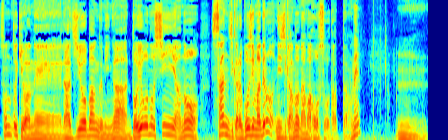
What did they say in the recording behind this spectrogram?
その時はね、ラジオ番組が土曜の深夜の3時から5時までの2時間の生放送だったのね。うん。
